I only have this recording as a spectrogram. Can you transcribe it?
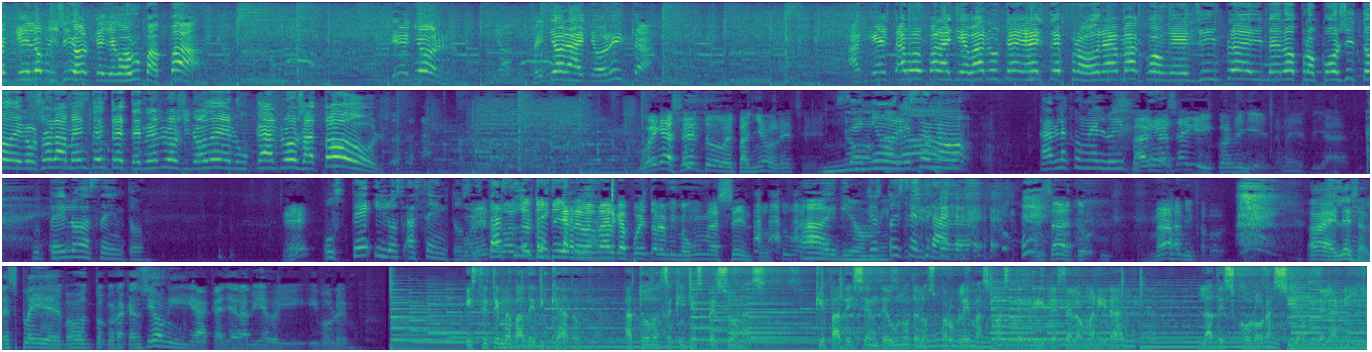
Tranquilo, mis hijos, que llegó su papá. Señor, señora, señorita. Aquí estamos para llevar a ustedes este programa con el simple y mero propósito de no solamente entretenerlos, sino de educarlos a todos. Buen acento español ese. Señor, eso no. Habla con él, Luis, Van a porque seguir corrigiéndome. Ya. usted y los acentos. ¿Eh? Usted y los acentos. Bueno, está ¿dónde siempre tú tienes la narga puesta ahora mismo? Un acento. Tú- Ay, Dios Yo mío. estoy sentada. Exacto. Más a mi favor. All right, listen, let's play, eh, vamos a tocar una canción y a callar al viejo y, y volvemos. Este tema va dedicado a todas aquellas personas que padecen de uno de los problemas más terribles de la humanidad, la descoloración del anillo.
